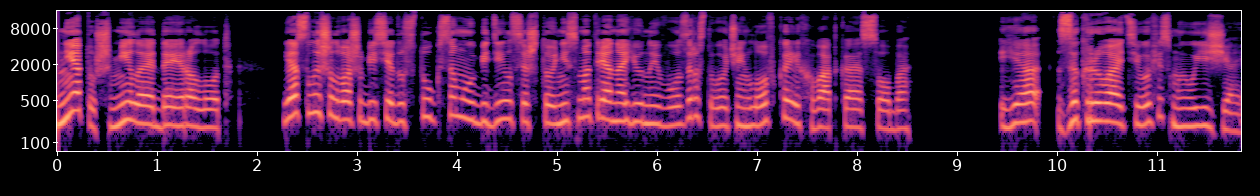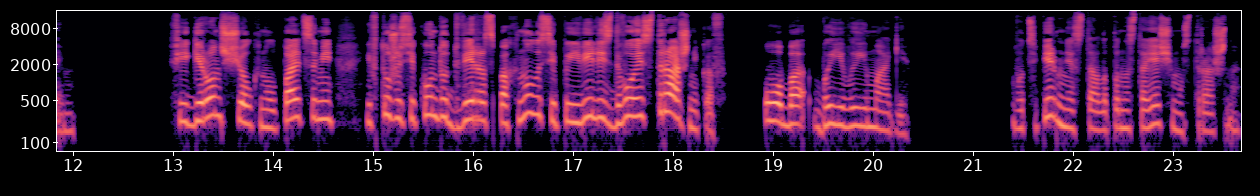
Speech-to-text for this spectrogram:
«Нет уж, милая Дейра Лот. Я слышал вашу беседу с Туксом и убедился, что, несмотря на юный возраст, вы очень ловкая и хваткая особа. Я... Закрывайте офис, мы уезжаем». Фигерон щелкнул пальцами, и в ту же секунду дверь распахнулась, и появились двое стражников, оба боевые маги. Вот теперь мне стало по-настоящему страшно.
